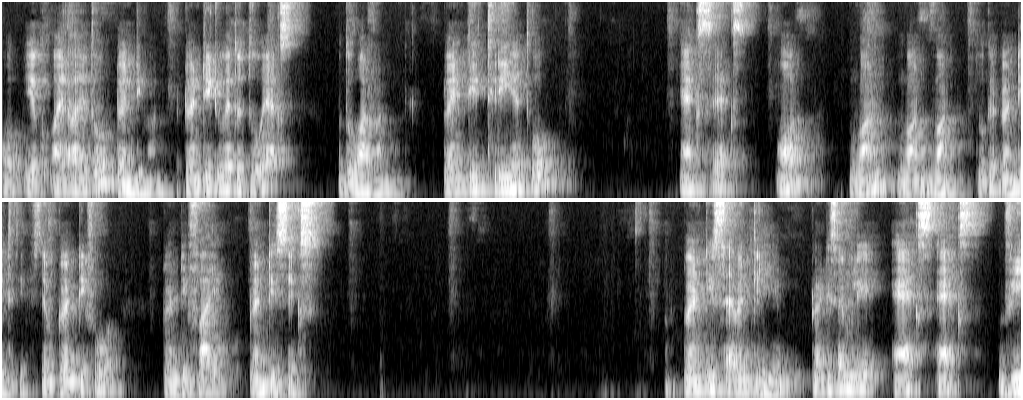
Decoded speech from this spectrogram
और एक लगा दे तो ट्वेंटी वन ट्वेंटी टू है तो दो एक्स दो बार वन ट्वेंटी थ्री है तो एक्स एक्स और वन वन वन तो क्या twenty three same twenty four twenty five twenty six twenty seven के लिए ट्वेंटी सेवन के लिए एक्स एक्स वी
